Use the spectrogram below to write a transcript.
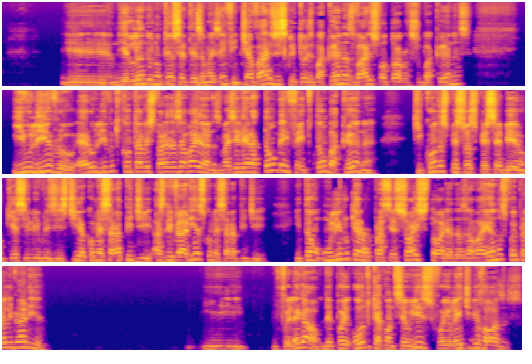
E, Nirlando não tenho certeza, mas enfim, tinha vários escritores bacanas, vários fotógrafos bacanas. E o livro era o livro que contava a história das Havaianas, mas ele era tão bem feito, tão bacana, que quando as pessoas perceberam que esse livro existia, começaram a pedir. As livrarias começaram a pedir. Então, um livro que era para ser só a história das Havaianas foi para a livraria. E, foi legal. Depois, outro que aconteceu isso foi o Leite de Rosas.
